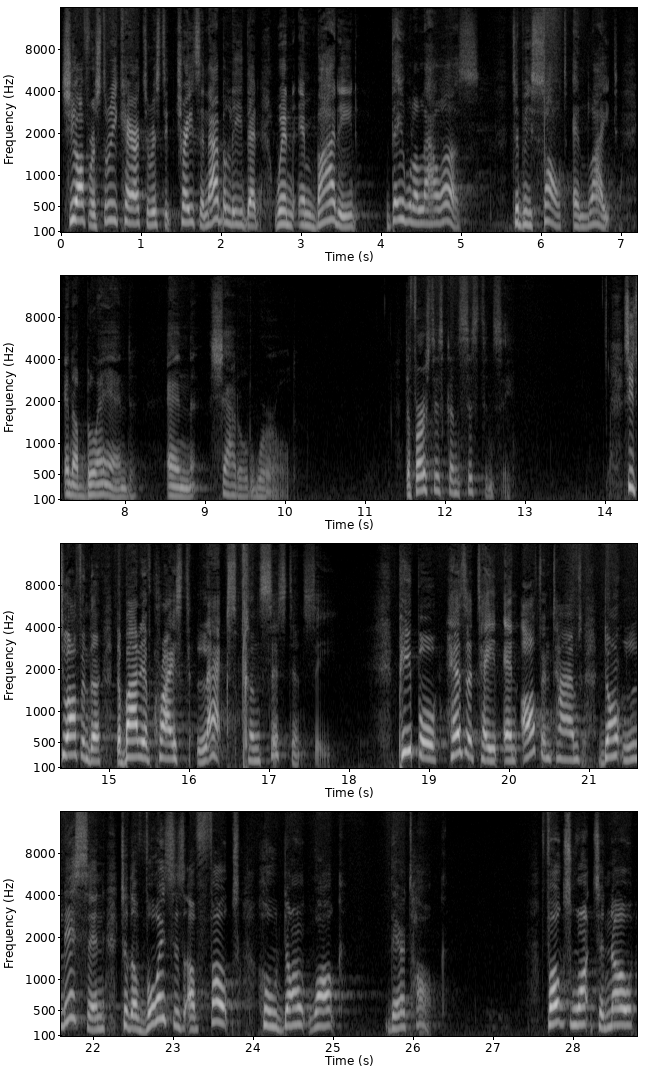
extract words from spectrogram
She offers three characteristic traits, and I believe that when embodied, they will allow us to be salt and light in a bland and shadowed world. The first is consistency. See, too often the, the body of Christ lacks consistency. People hesitate and oftentimes don't listen to the voices of folks who don't walk their talk. Folks want to know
